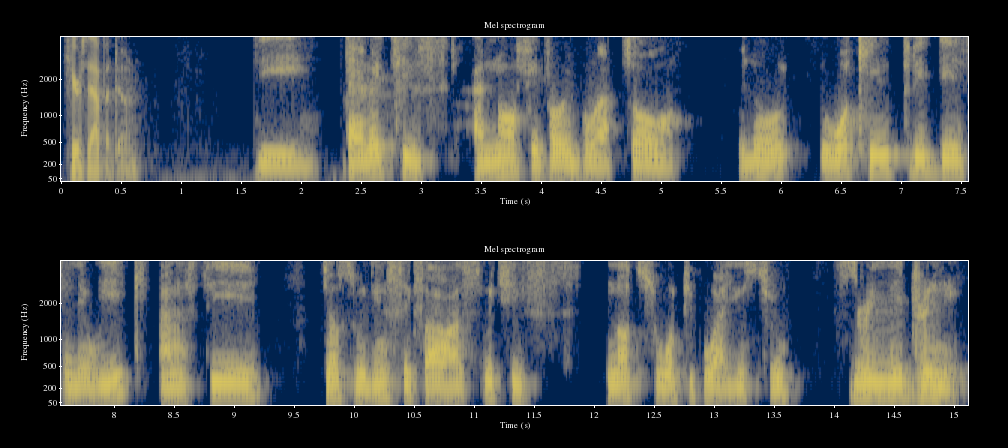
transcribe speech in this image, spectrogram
Here's Abiodun. The directives are not favorable at all. You know, working three days in a week and still just within six hours, which is not what people are used to. It's really draining,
